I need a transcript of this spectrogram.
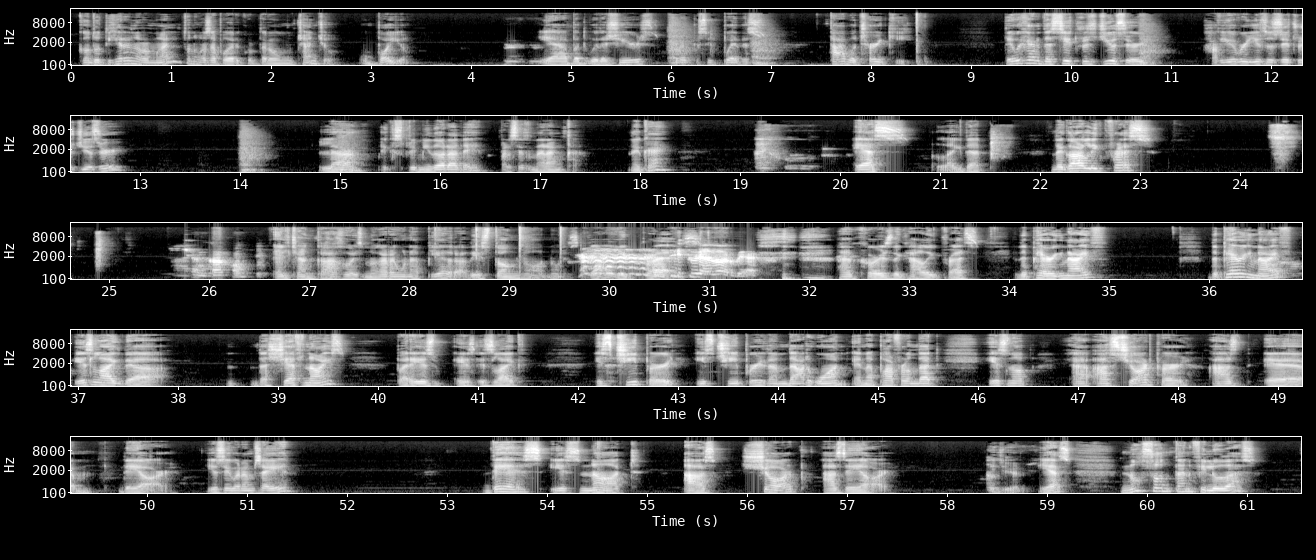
Con tu tijera normal, tú no vas a poder cortar un chancho, un pollo. Ujú. Yeah, but with the shears, creo que sí puedes. Pavo turkey. Then we have the citrus juicer. Have you ever used a citrus juicer? La exprimidora de para hacer naranja. Okay? Ay. Yes, like that. The garlic press. Chancajo. El chancajo es no agarran una piedra. The stone, no, no, it's garlic press. Triturador, vea. Of course, the garlic press. The paring knife. The paring knife is like the the chef knife, but it is is like it's cheaper. It's cheaper than that one, and apart from that, it's not uh, as sharper as um, they are. You see what I'm saying? This is not as sharp as they are. Yes, no son tan filudas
